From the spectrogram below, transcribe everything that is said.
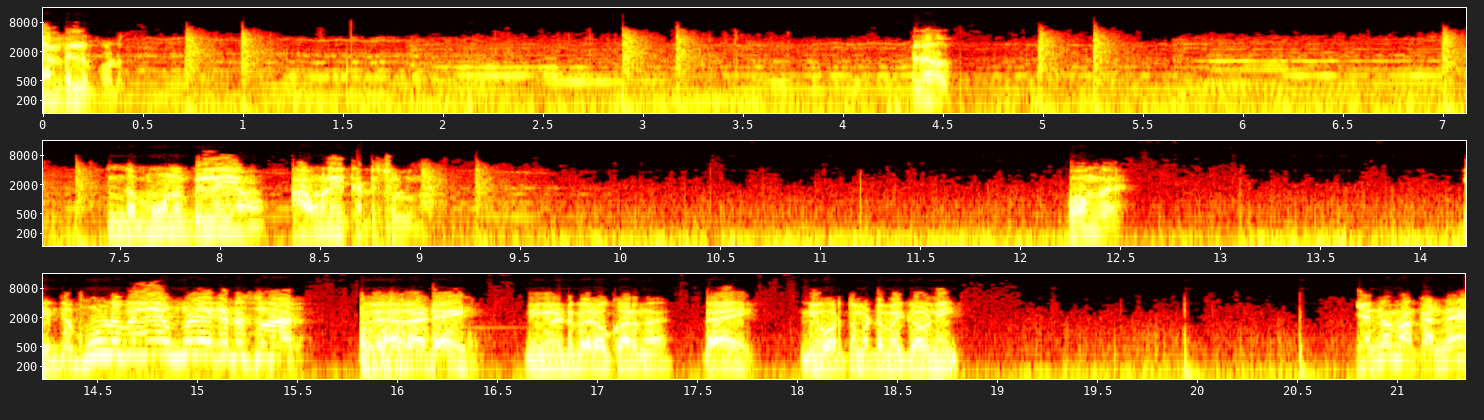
என் பில்லு போடுங்க. ஹலோ. இந்த மூணு பில்லையும் அவங்களே கட்ட சொல்லுங்க. போங்க. இந்த மூணு பில்லையும் உங்களே கட்ட சொன்னார். டேய் நீங்க ரெண்டு பேரும் உட்காருங்க. டேய் நீ ஒருத்த மட்டுமே கவனி. என்னம்மா கண்ணே?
